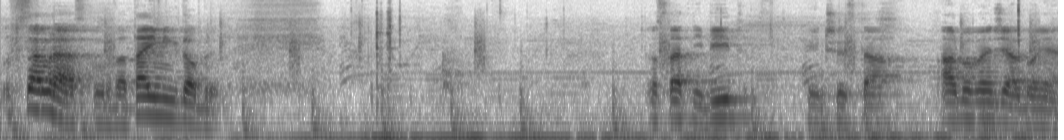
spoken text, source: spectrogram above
W sam raz, kurwa, timing dobry. Ostatni bit, 5300. Albo będzie, albo nie.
